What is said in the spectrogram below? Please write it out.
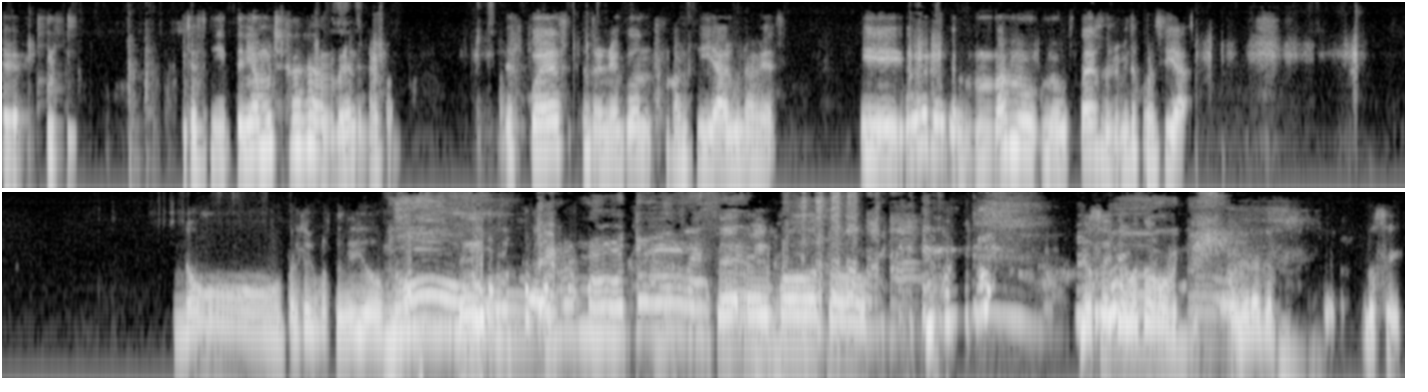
eh, sí, tenía muchas ganas de volver a entrenar con Después entrené con Mancilla alguna vez. Y creo que lo que más me, me gusta de los entrenamientos con No, parece que hemos tenido ¡No! ¡Terremoto! No terremoto. Yo sé que en otro momento volver a lo sé.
